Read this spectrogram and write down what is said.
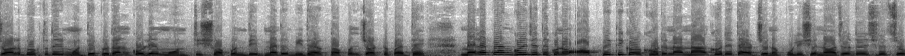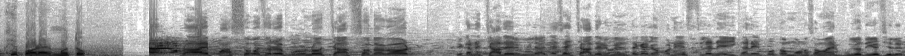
জল ভক্তদের মধ্যে প্রদান করলেন মন্ত্রী স্বপন দেবনাথ ও বিধায়ক তপন চট্টোপাধ্যায়। মেলা প্রাঙ্গণে যাতে কোনো অপ্রীতিকর ঘটনা না ঘটে তার জন্য পুলিশের নজর দিয়েছিল চোখে পড়ার মতো। প্রায় পাঁচশো বছরের পুরনো চাঁদ সদাগর এখানে চাঁদের মিল আছে, সেই চাঁদের মিল থেকে যখন এসছিলেন, এইখানেই প্রথম মনসামায়ের পুজো দিয়েছিলেন।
